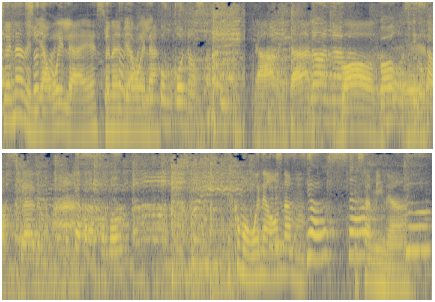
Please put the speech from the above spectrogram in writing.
Suena de Yo mi la abuela. ¿eh? Suena de mi abuela. con conos, así. No, me encanta. No, no. Vogue, Vogue, eh, esa, claro. la más. Esta para Vogue. Es como buena onda preciosa. esa mina. Es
